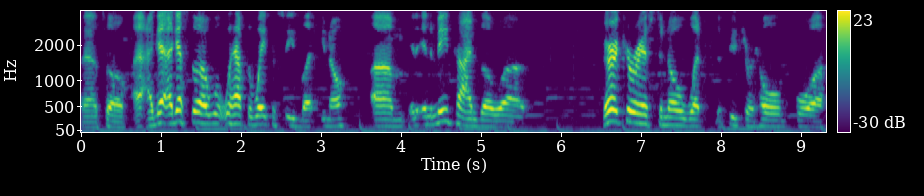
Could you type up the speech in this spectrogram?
Uh, so I, I guess, I guess uh, we'll, we'll have to wait to see. But you know, um, in, in the meantime, though, uh, very curious to know what the future holds for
